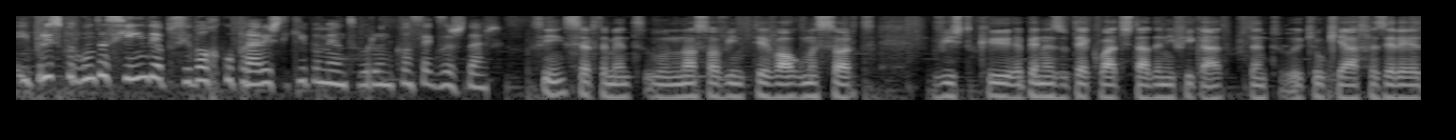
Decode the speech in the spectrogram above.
e por isso pergunta se ainda é possível recuperar este equipamento. Bruno, consegues ajudar? Sim, certamente. O nosso ouvinte teve alguma sorte visto que apenas o teclado está danificado. Portanto, aquilo que há a fazer é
